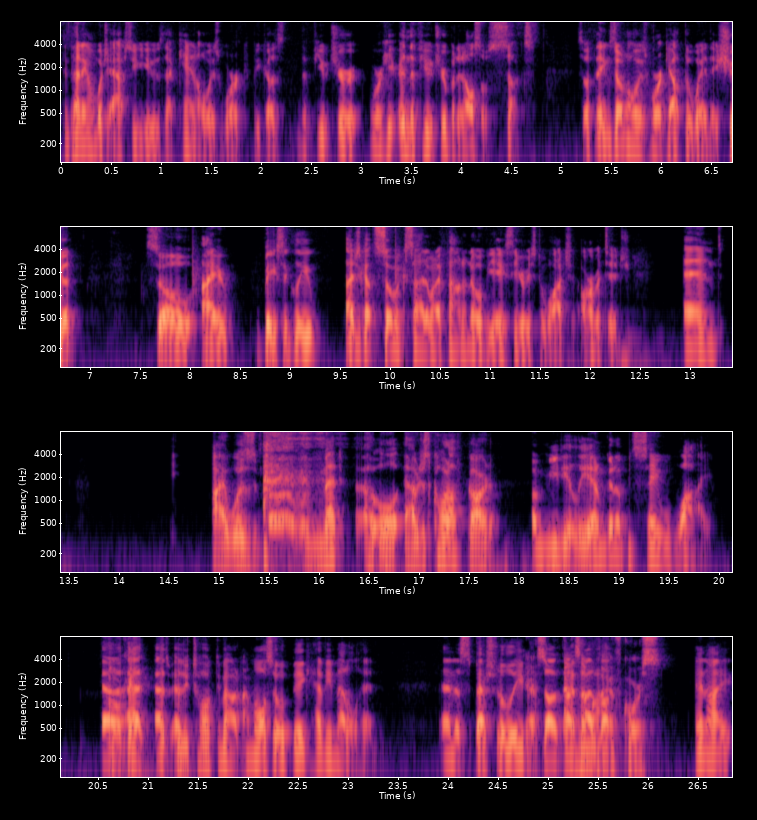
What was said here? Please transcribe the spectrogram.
depending on which apps you use, that can't always work because the future we're here in the future, but it also sucks. So things don't always work out the way they should. So I basically I just got so excited when I found an OVA series to watch Armitage, and I was met. Well, I was just caught off guard immediately, and I'm gonna say why. Uh, Okay. as, as we talked about, I'm also a big heavy metal head, and especially Yes, as am I, love- of course. and I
